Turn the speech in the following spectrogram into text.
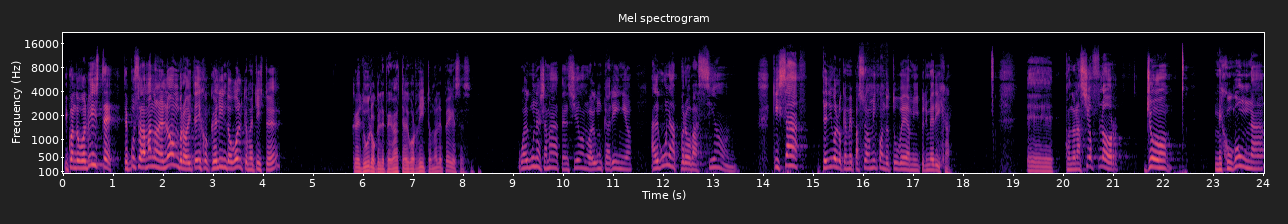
Y cuando volviste, te puso la mano en el hombro y te dijo, qué lindo gol que metiste, ¿eh? Qué duro que le pegaste al gordito, no le pegues así. O alguna llamada de atención, o algún cariño, alguna aprobación. Quizá te digo lo que me pasó a mí cuando tuve a mi primera hija. Eh, cuando nació Flor, yo me jugó una,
